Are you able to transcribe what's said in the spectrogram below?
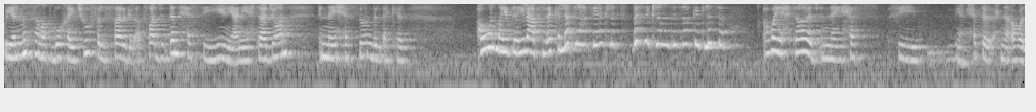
ويلمسها مطبوخة. يشوف الفرق الأطفال جدا حسيين يعني يحتاجون إنه يحسون بالأكل. أول ما يبدأ يلعب في الأكل لا تلعب في أكلك بس أكلة وأنت ساكت. لا هو يحتاج إنه يحس في يعني حتى إحنا اول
